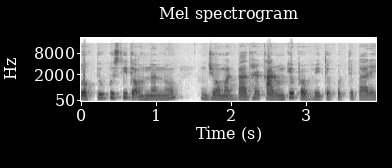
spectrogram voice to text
রক্তে উপস্থিত অন্যান্য জমাট বাঁধার কারণকে প্রভাবিত করতে পারে।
